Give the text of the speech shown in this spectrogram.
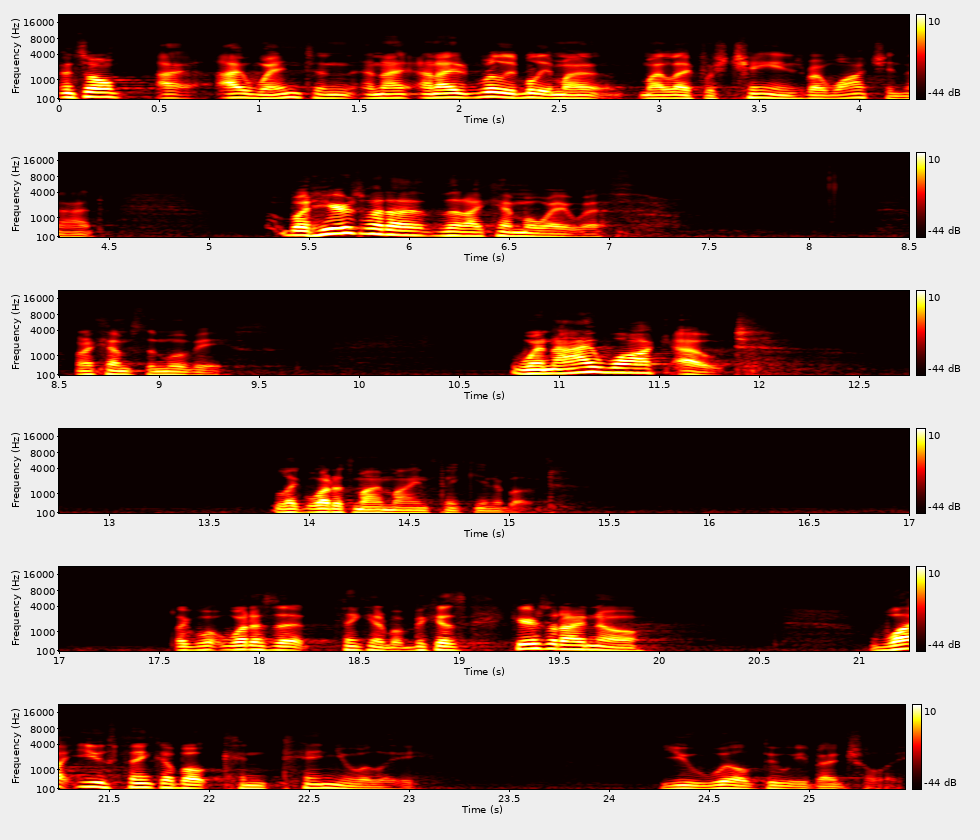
and so I, I went, and, and, I, and I really believe my, my life was changed by watching that. But here's what I, that I came away with when it comes to movies. When I walk out, like, what is my mind thinking about? Like, what, what is it thinking about? Because here's what I know what you think about continually, you will do eventually.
